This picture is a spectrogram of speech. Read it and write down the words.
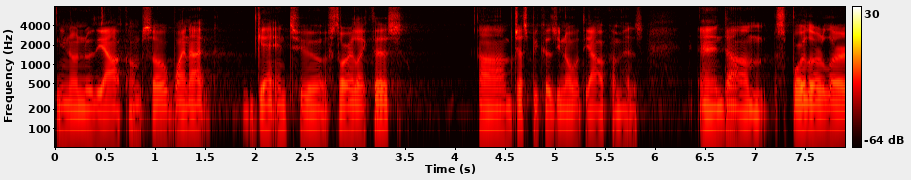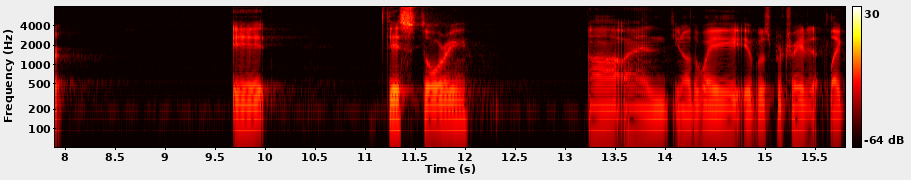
you know, knew the outcome. So why not get into a story like this um, just because you know what the outcome is. And um, spoiler alert, it this story uh, and you know the way it was portrayed, like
